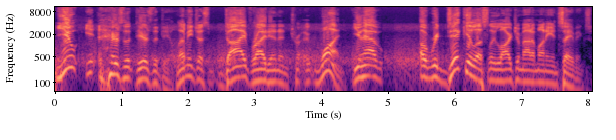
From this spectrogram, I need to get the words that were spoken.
You, you here's the here's the deal. Let me just dive right in and try. One, you have a ridiculously large amount of money in savings.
